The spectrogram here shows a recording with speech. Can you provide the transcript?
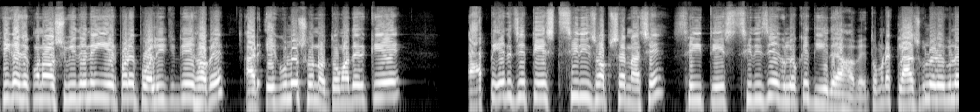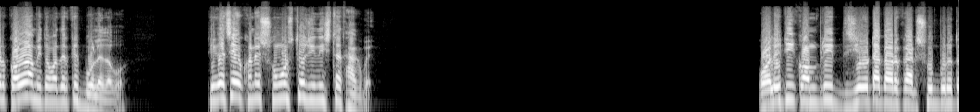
ঠিক আছে, কোনো অসুবিধা নেই, এরপরে পলিটিতেই হবে। আর এগুলো শোনো, তোমাদেরকে অ্যাপের যে টেস্ট সিরিজ অপশান আছে, সেই টেস্ট সিরিজে এগুলোকে দিয়ে দেওয়া হবে। তোমরা ক্লাসগুলো রেগুলার করো, আমি তোমাদেরকে বলে দেবো। ঠিক আছে, ওখানে সমস্ত জিনিসটা থাকবে। পলিটি কমপ্লিট জিওটা দরকার, সুব্রত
